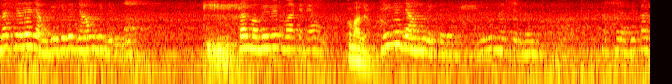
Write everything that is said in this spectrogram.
ਮੈਂ ਚਲੇ ਜਾਊਂਗੀ ਕਿਤੇ ਜਾਊਂਗੀ ਜ਼ਰੂਰ। ਚੱਲ ਮੰਮੀ ਨੂੰ ਵੀ ਕਮਾ ਕੇ ਲਿਆਉਂਗੀ। ਕਮਾ ਲਿਓ ਨਹੀਂ ਮੈਂ ਜਾਊਂਗੀ ਤੇਰੇ ਨਾਲ, ਜ਼ਰੂਰ ਮੈਂ ਚੱਲੂੰਗੀ। ਅੱਛਾ ਲੱਗੇ ਘਰ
